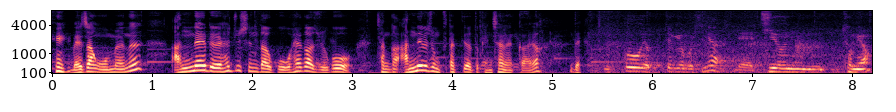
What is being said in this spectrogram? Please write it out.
매장 오면은 안내를 해주신다고 해가지고 잠깐 안내를 좀 부탁드려도 괜찮을까요? 네. 입구 옆쪽에 보시면 네, 지운 조명,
